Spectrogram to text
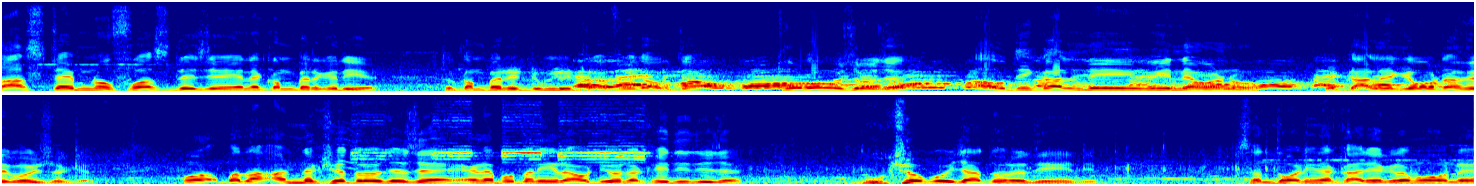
લાસ્ટ ટાઈમનો ફર્સ્ટ ડે છે એને કમ્પેર કરીએ, તો કમ્પેરેટિવલી ટ્રાફિક આવશે થોડો ઓછો છે. આવતીકાલની વી નેવર કે કાલે કેવો ટ્રાફિક હોઈ શકે. પણ બધા અન્ય ક્ષેત્રો જે છે, એણે પોતાની રાવડીઓ લખી દીધી છે. ભૂખ્યો કોઈ જાતો નથી અહીંથી. સંતવાણીના કાર્યક્રમો અને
